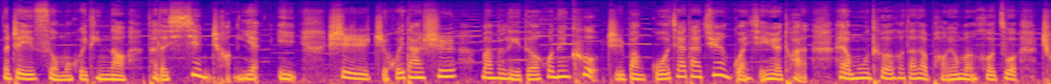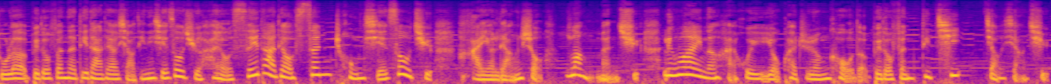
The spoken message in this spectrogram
那这一次我们会听到他的现场演绎，是指挥大师曼弗里德·霍内克执棒国家大剧院管弦乐团，还有穆特和他的朋友们合作。除了贝多芬的 D 大调小提琴协奏曲，还有 C 大调三重协奏曲，还有两首浪漫曲。另外呢，还会有脍炙人口的贝多芬第七交响曲。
